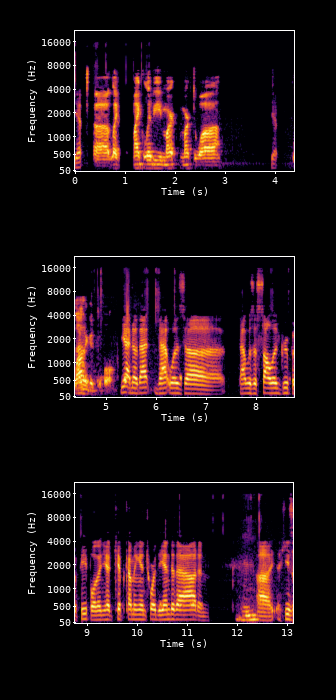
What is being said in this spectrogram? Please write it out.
Yep. uh, like Mike Libby, Mark Mark Dubois. Yep. a lot of good people. yeah, no that that was uh, that was a solid group of people. And then you had Kip coming in toward the end of that, and uh, he's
